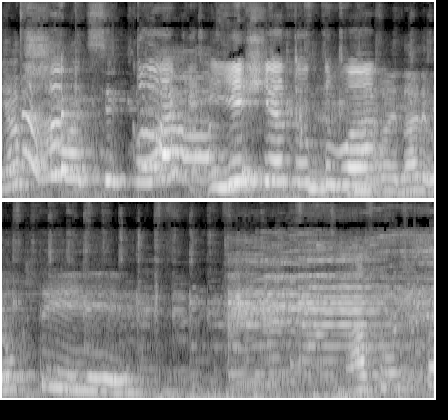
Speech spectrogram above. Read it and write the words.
Я в шоці! так. Є ще тут два. Давай далі, ух ти! А тут хто?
